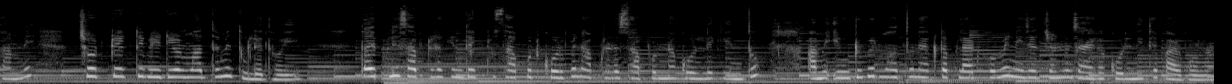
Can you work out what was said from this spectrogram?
সামনে ছোট্ট একটি ভিডিওর মাধ্যমে তুলে ধরি। তাই প্লিজ আপনারা কিন্তু একটু সাপোর্ট করবেন, আপনারা সাপোর্ট না করলে কিন্তু আমি ইউটিউবের মতন একটা প্ল্যাটফর্মে নিজের জন্য জায়গা করে নিতে পারব না।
